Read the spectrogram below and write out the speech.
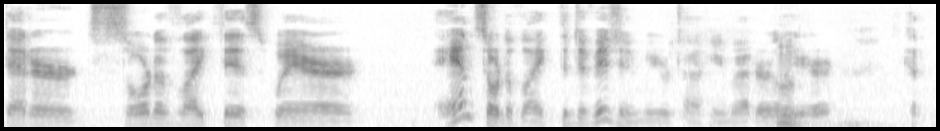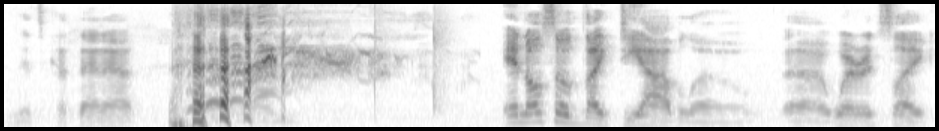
that are sort of like this, where and sort of like the division we were talking about earlier. Cut, let's cut that out. Um, and also like Diablo, uh, where it's like,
